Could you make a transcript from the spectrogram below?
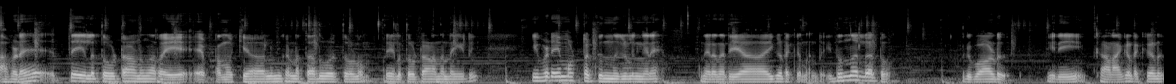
അവിടെ തേയിലത്തോട്ടാണ് നിറയെ. എവിടെ നോക്കിയാലും കണ്ടെത്താതെ പോലത്തോളം തേയിലത്തോട്ടാണെന്നുണ്ടെങ്കിൽ ഇവിടെ മുട്ടക്കുന്നുകൾ ഇങ്ങനെ നിരനിരയായി കിടക്കുന്നുണ്ട്. ഇതൊന്നും അല്ല കേട്ടോ. ഒരുപാട് ഇനി കാണാൻ കിടക്കുകയാണ്.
